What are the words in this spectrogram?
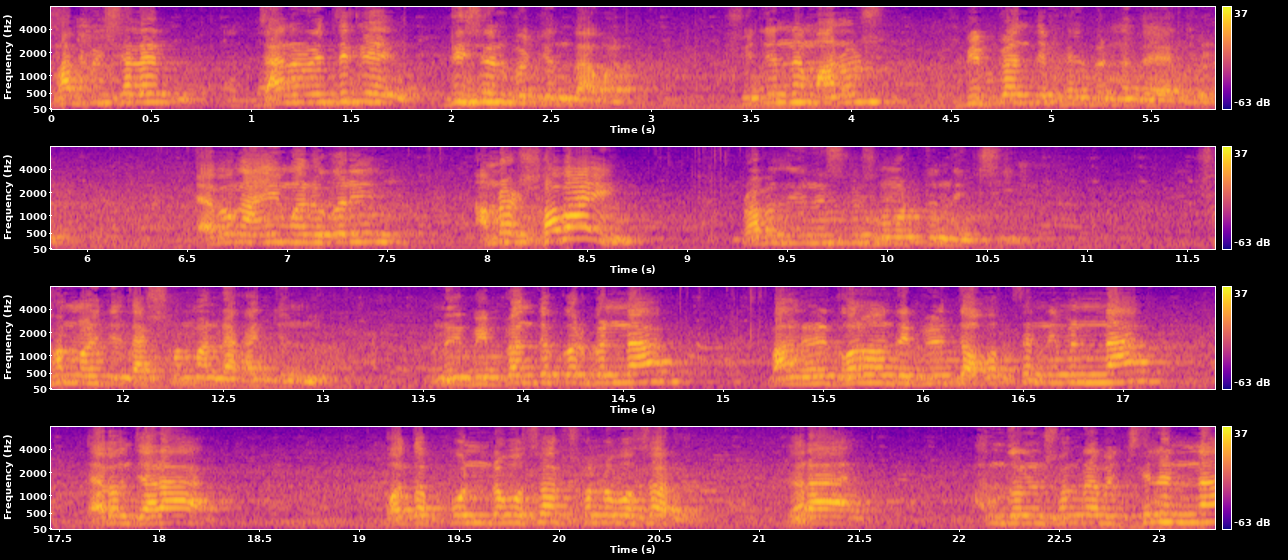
ছাব্বিশ সালের জানুয়ারি থেকে ডিসেম্বর পর্যন্ত আবার। সেই জন্য মানুষ বিভ্রান্তি ফেলবেন না দয়া করে। এবং আমি মনে করি, আমরা সবাই প্রফেসর ইউনুসকে সমর্থন দিচ্ছি সম্মানিত তার সম্মান রাখার জন্য। উনি বিভ্রান্ত করবেন না, বাংলাদেশের গণতন্ত্রের বিরুদ্ধে অবস্থান নেবেন না, এবং যারা গত পনেরো বছর, ষোলো বছর যারা আন্দোলন সংগ্রামে ছিলেন না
